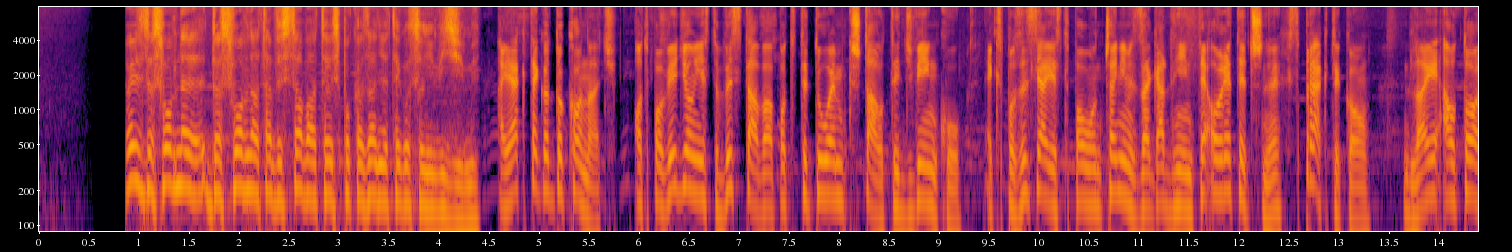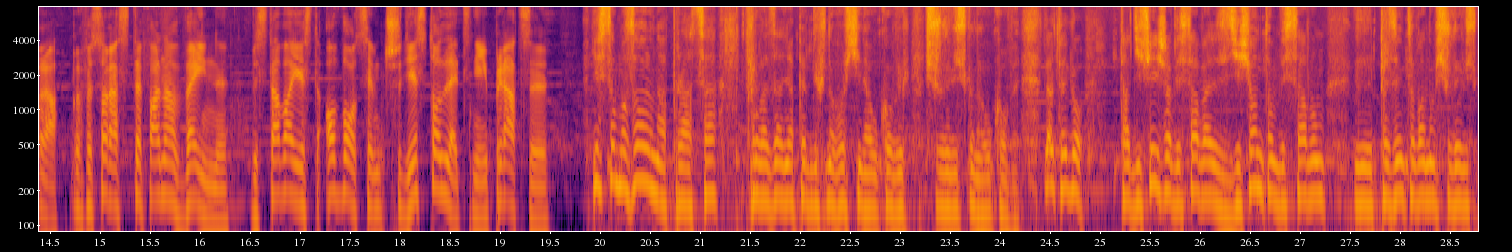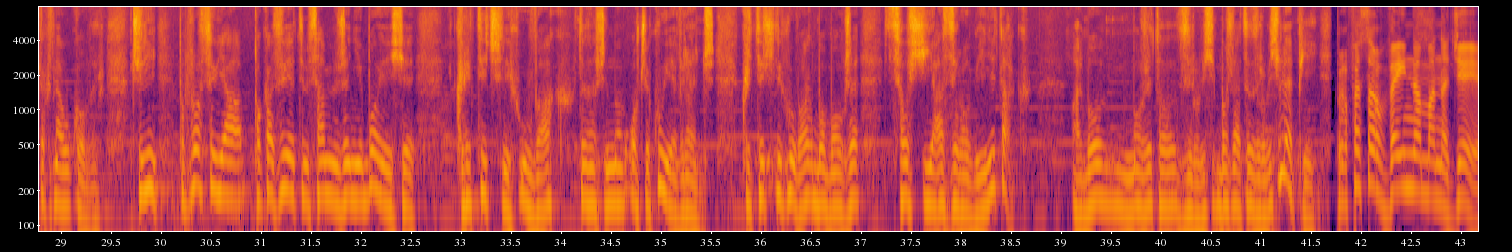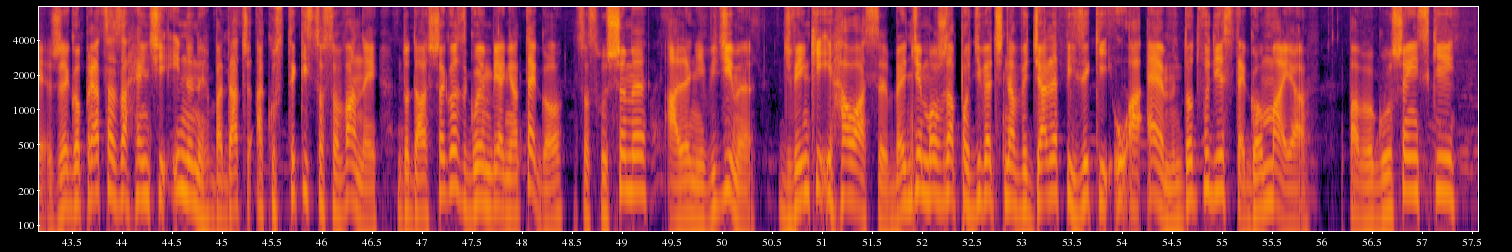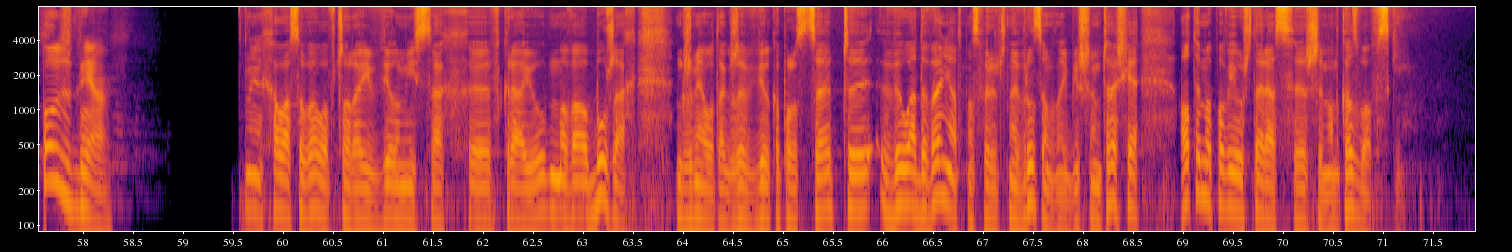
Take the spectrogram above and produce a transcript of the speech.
To jest dosłowne, dosłowna ta wystawa, to jest pokazanie tego, co nie widzimy. A jak tego dokonać? Odpowiedzią jest wystawa pod tytułem Kształty dźwięku. Ekspozycja jest połączeniem zagadnień teoretycznych z praktyką. Dla jej autora, profesora Stefana Wejny, wystawa jest owocem 30-letniej pracy. Jest to mozolna praca wprowadzania pewnych nowości naukowych w środowisko naukowe. Dlatego ta dzisiejsza wystawa jest dziesiątą wystawą y, prezentowaną w środowiskach naukowych. Czyli po prostu ja pokazuję tym samym, że nie boję się krytycznych uwag, to znaczy no, oczekuję wręcz krytycznych uwag, bo może coś ja zrobię nie tak. Albo może to zrobić, można to zrobić lepiej. Profesor Wejna ma nadzieję, że jego praca zachęci innych badaczy akustyki stosowanej do dalszego zgłębiania tego, co słyszymy, ale nie widzimy. Dźwięki i hałasy będzie można podziwiać na Wydziale Fizyki UAM do 20 maja. Paweł Głuszyński, Puls Dnia. Hałasowało wczoraj w wielu miejscach e, w kraju. Mowa o burzach. Grzmiało także w Wielkopolsce. Czy wyładowania atmosferyczne wrócą w najbliższym czasie? O tym opowie już teraz Szymon Kozłowski.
